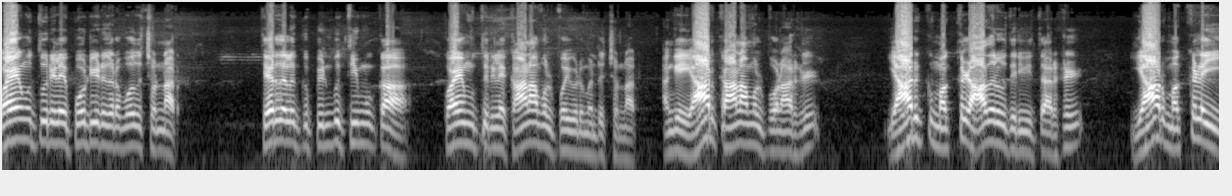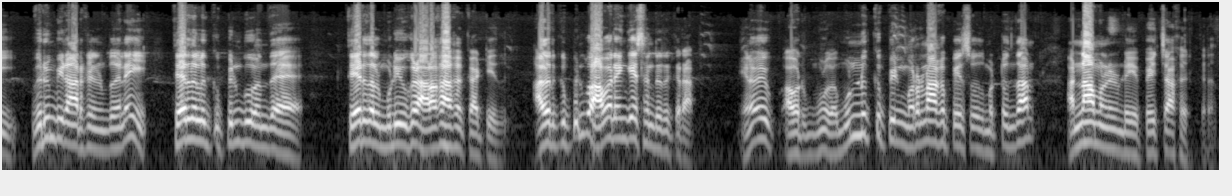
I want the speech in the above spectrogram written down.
கோயமுத்தூரிலே போட்டியிடுகிற போது சொன்னார். தேர்தலுக்கு பின்பு திமுக கோயமுத்தூரிலே காணாமல் போய்விடும் என்று சொன்னார். அங்கே யார் காணாமல் போனார்கள்? யாருக்கு மக்கள் ஆதரவு தெரிவித்தார்கள்? யார் மக்களை விரும்பினார்கள் என்பதனை தேர்தலுக்கு பின்பு வந்த தேர்தல் முடிவுகள் அழகாக காட்டியது. அதற்கு பின்பு அவர் எங்கே சென்றிருக்கிறார்? எனவே அவர் மு- முன்னுக்கு பின் முரணாக பேசுவது மட்டும்தான் அண்ணாமலையினுடைய பேச்சாக இருக்கிறது.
